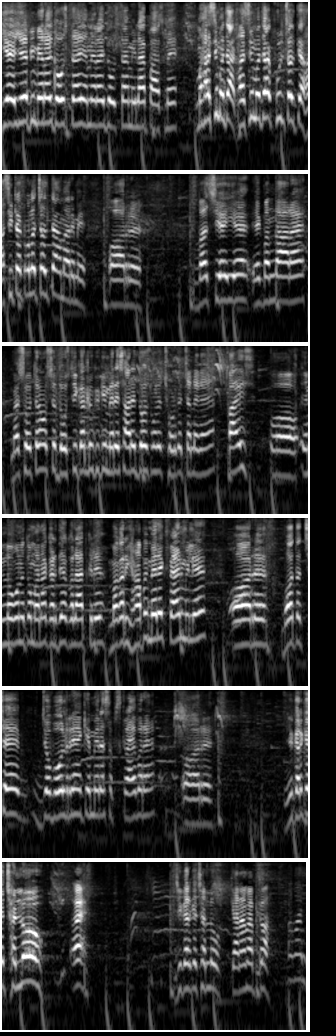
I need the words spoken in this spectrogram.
ये ये भी मेरा ही दोस्त है ये मेरा ही दोस्त है मिला है पास में। हँसी मज़ाक हँसी मज़ाक फुल चलते हैं। हँसी टटोला चलता है हमारे में। और बस यही है एक बंदा आ रहा है। मैं सोच रहा हूँ उससे दोस्ती कर लूँ क्योंकि मेरे सारे दोस्त मुझे छोड़ कर चले गए हैं। गाइस इन लोगों ने तो मना कर दिया कोलैब के लिए। मगर यहाँ पे मेरे एक फ़ैन मिले हैं और बहुत अच्छे जो बोल रहे हैं कि मेरे सब्सक्राइबर हैं और ये करके छल्लो ए, जिगर के छल्लो क्या नाम है आपका? पवन।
